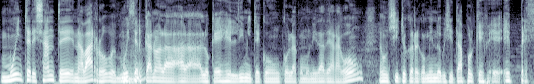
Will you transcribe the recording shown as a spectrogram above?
muy interesante, navarro, muy cercano a, lo que es el límite con, la comunidad de Aragón, es un sitio que recomiendo visitar porque es, es precioso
